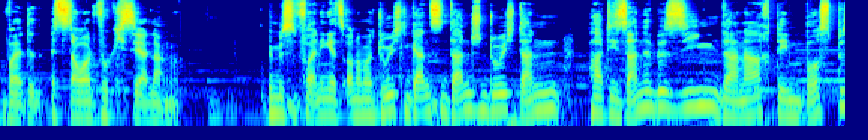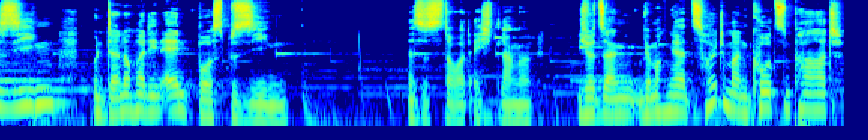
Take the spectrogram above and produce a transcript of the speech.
Weil es dauert wirklich sehr lange. Wir müssen vor allen Dingen jetzt auch nochmal durch den ganzen Dungeon durch, dann Partisanne besiegen, danach den Boss besiegen und dann nochmal den Endboss besiegen. Es ist, dauert echt lange. Ich würde sagen, wir machen jetzt heute mal einen kurzen Part.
